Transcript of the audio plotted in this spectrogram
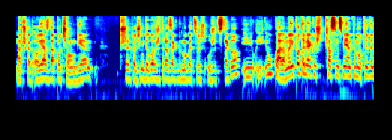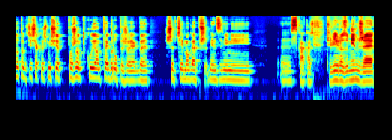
na przykład o jazda pociągiem, przychodzi mi do głowy, że teraz jakby mogę coś użyć z tego i, i, i, układam. No i potem jak już czasem zmieniam te motywy, no to gdzieś jakoś mi się porządkują te grupy, że jakby szybciej mogę między nimi y, skakać. Czyli rozumiem, że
